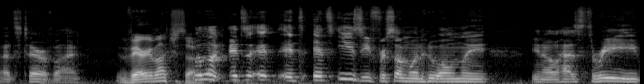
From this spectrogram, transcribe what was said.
that's terrifying. Very much so. But look, it's it, it's it's easy for someone who only you know has three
